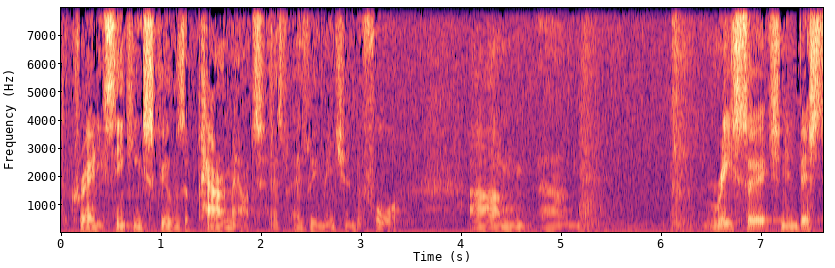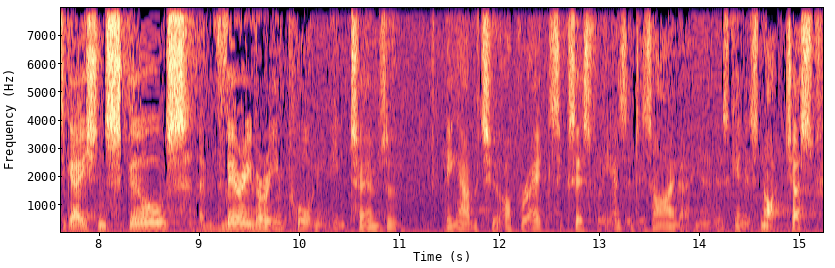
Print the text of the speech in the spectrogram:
The creative thinking skills are paramount, as, as we mentioned before. Um, um, research and investigation skills are very, very important in terms of being able to operate successfully as a designer. You know, again, it's not just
